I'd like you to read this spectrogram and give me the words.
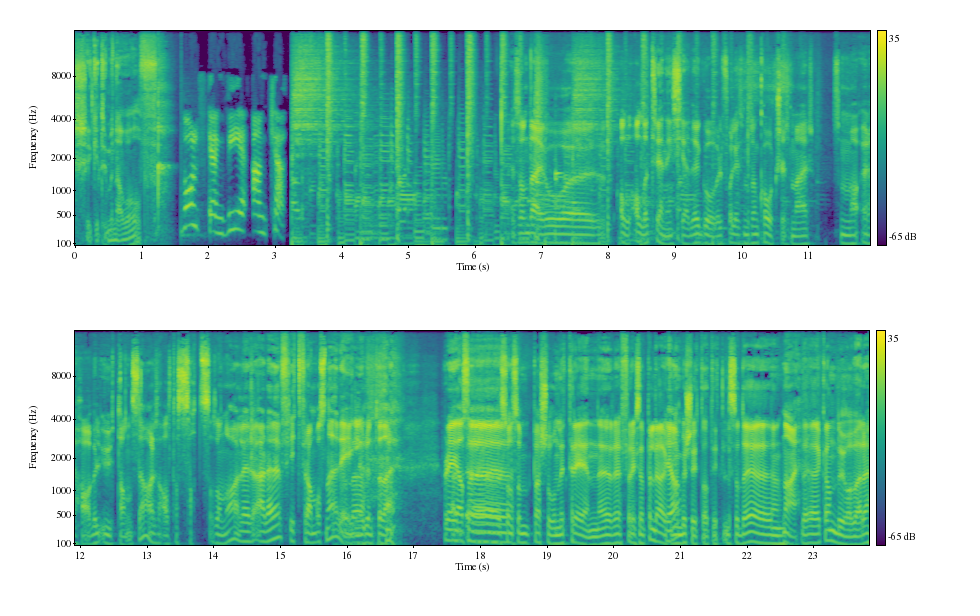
Shake av Wolf. Wolfgang V. Uncut. Sånn, det er jo øh, alle, alle treningskjeder går vel for liksom sånn coacher som er som har, har vel utdannelse, altså alt har sats og sånn eller er det fritt fram? Åssen er reglene rundt det der? Fordi, altså, Eh, Sånn som personlig trener, eksempel, det er jo ikke Ja. noen beskytta tittel, så det, det kan du òg være.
